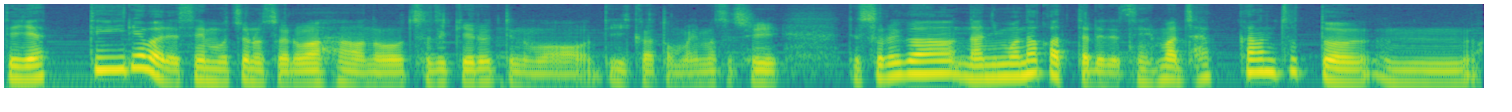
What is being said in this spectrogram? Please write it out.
で、やっていればですね、もちろんそれはあの続けるっていうのもいいかと思いますし、でそれが何もなかったらですね、まあ、若干ちょっと、うん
